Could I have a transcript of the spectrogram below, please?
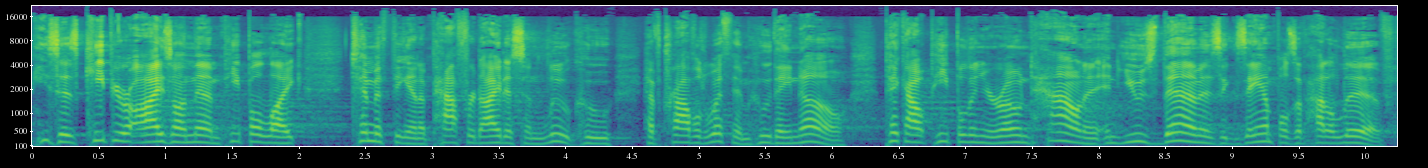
He says, keep your eyes on them, people like Timothy and Epaphroditus and Luke who have traveled with him, who they know. Pick out people in your own town and, and use them as examples of how to live.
